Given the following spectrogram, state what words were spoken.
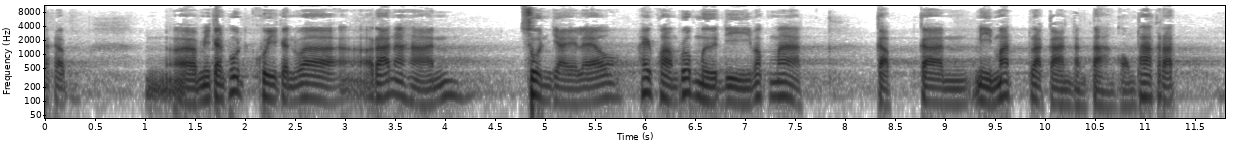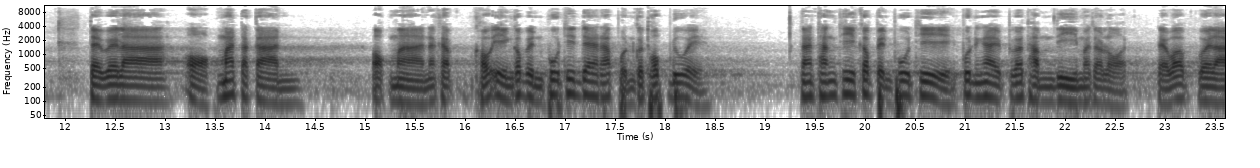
นะครับ มีการพูดคุยกันว่าร้านอาหารส่วนใหญ่แล้วให้ความร่วมมือดีมาก ๆ กับการมีมาตรการต่างๆ ของภาครัฐ แต่เวลาออกมาตรการออกมานะครับเขาเองก็เป็นผู้ที่ได้รับผลกระทบด้วยทั้งที่ก็เป็นผู้ที่พูดง่ายๆก็ทำดีมาตลอด แต่ว่าเวลา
